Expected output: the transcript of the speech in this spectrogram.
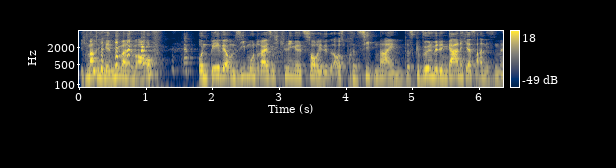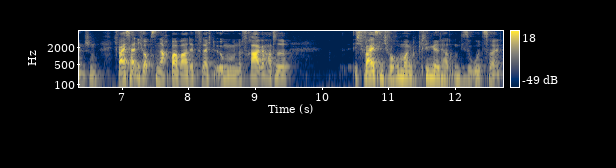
ich mache hier niemandem auf. Und B, wer um 37 klingelt, sorry, aus Prinzip nein. Das gewöhnen wir den gar nicht erst an, diesen Menschen. Ich weiß halt nicht, ob es ein Nachbar war, der vielleicht irgendwo eine Frage hatte. Ich weiß nicht, warum man geklingelt hat um diese Uhrzeit.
